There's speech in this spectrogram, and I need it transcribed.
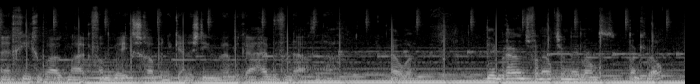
en geen gebruik maken van de wetenschap en de kennis die we met elkaar hebben vandaag de dag. Helder. Dirk Bruins van LTO Nederland, dankjewel.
